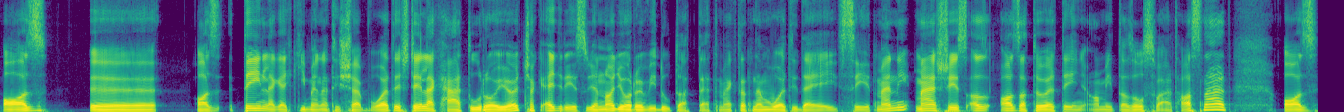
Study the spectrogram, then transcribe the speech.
az ö, az tényleg egy kimeneti seb volt, és tényleg hátulról jött, csak egyrészt ugye nagyon rövid utat tett meg, tehát nem volt ideje így szétmenni, másrészt az, az a töltény, amit az Oswald használt, az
